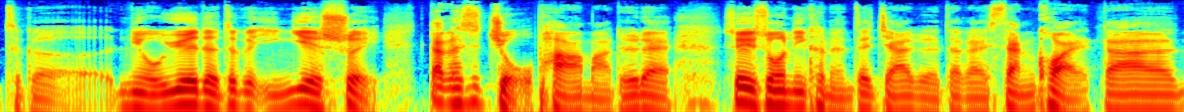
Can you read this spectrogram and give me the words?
这个纽约的这个营业税大概是九趴嘛，对不对？所以说你可能再加个大概三块，大家。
